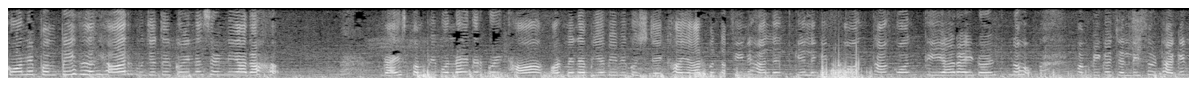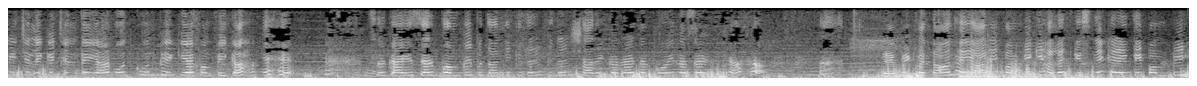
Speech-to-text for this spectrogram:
कौन है पंपी? इधर यार, मुझे तो कोई नज़र नहीं आ रहा। गाइस पंपी बोल इधर कोई था और मैंने अभी अभी भी कुछ देखा यार, पता नहीं हालत के, लेकिन कौन था, कौन थी यार आई डोंट नो पंपी को जल्दी से उठा के नीचे लेके चलते यार, बहुत खून फेंक गया है पंपी का। सो गाइस यार पंपी पता नहीं किधर किधर इशारे कर रहा है, इधर कोई नज़र नहीं आ रहा। रेबिट बताओ ना यार, ये पंपी की हालत किसने करी थी पंपी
